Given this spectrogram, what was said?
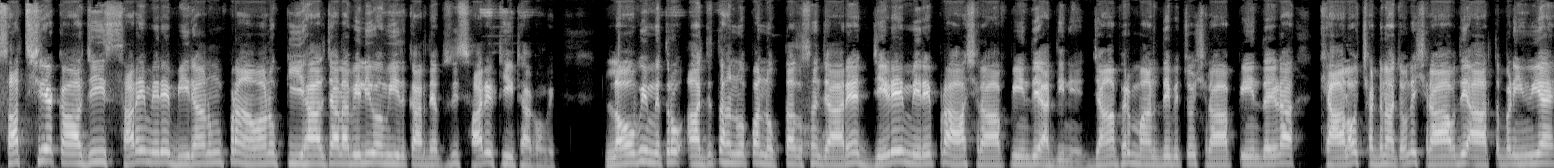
ਸਤਿ ਸ਼੍ਰੀ ਅਕਾਲ ਜੀ ਸਾਰੇ ਮੇਰੇ ਵੀਰਾਂ ਨੂੰ, ਭਰਾਵਾਂ ਨੂੰ ਕੀ ਹਾਲ ਚਾਲ ਆ ਬੇਲੀ? ਉਮੀਦ ਕਰਦੇ ਆ ਤੁਸੀਂ ਸਾਰੇ ਠੀਕ ਠਾਕ ਹੋਗੇ ਲਓ ਵੀ ਮਿੱਤਰੋ, ਅੱਜ ਤੁਹਾਨੂੰ ਆਪਾਂ ਨੁਕਤਾ ਦੱਸਣ ਜਾ ਰਹੇ ਹਾਂ, ਜਿਹੜੇ ਮੇਰੇ ਭਰਾ ਸ਼ਰਾਬ ਪੀਣ ਦੇ ਆਦੀ ਨੇ ਜਾਂ ਫਿਰ ਮਨ ਦੇ ਵਿੱਚੋਂ ਸ਼ਰਾਬ ਪੀਣ ਦਾ ਜਿਹੜਾ ਖਿਆਲ ਆ ਉਹ ਛੱਡਣਾ ਚਾਹੁੰਦੇ, ਸ਼ਰਾਬ ਦੀ ਆਦਤ ਬਣੀ ਹੋਈ ਹੈ,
